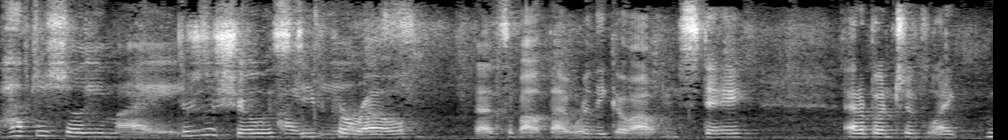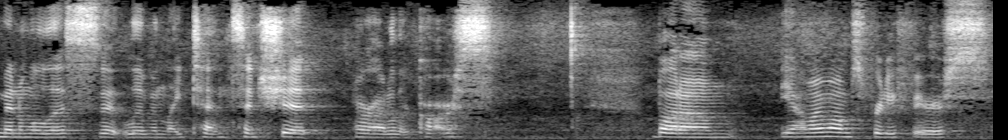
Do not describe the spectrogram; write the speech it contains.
I have to show you my. There's a show with Steve Ideas. Carell that's about that where they go out and stay at a bunch of like minimalists that live in like tents and shit or out of their cars. But um yeah, my mom's pretty fierce.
